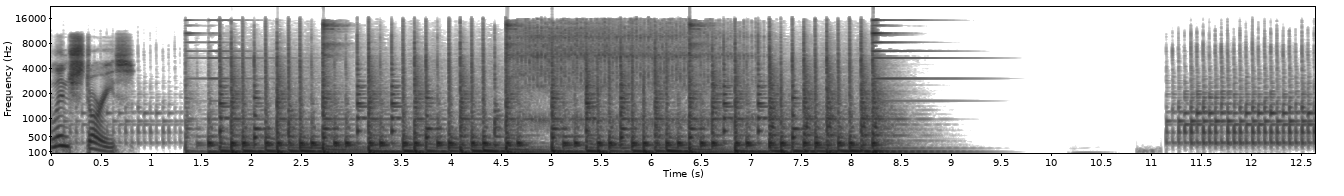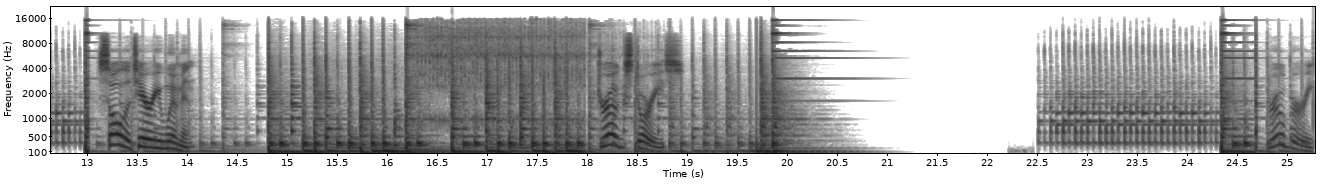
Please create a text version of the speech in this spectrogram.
Lynch stories. Solitary women. Drug stories. Robbery.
